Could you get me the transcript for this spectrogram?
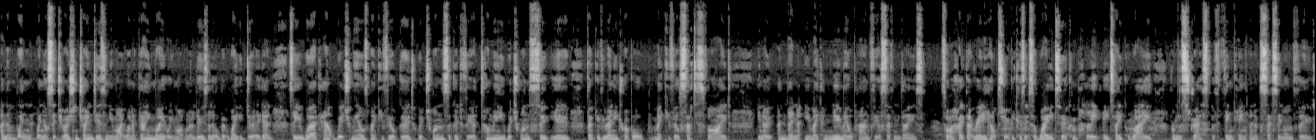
And then when when your situation changes and you might want to gain weight or you might want to lose a little bit of weight you do it again. So you work out which meals make you feel good which ones are good for your tummy which ones suit you don't give you any trouble make you feel satisfied you know and then you make a new meal plan for your seven days so I hope that really helps you because it's a way to completely take away from the stress of thinking and obsessing on food,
